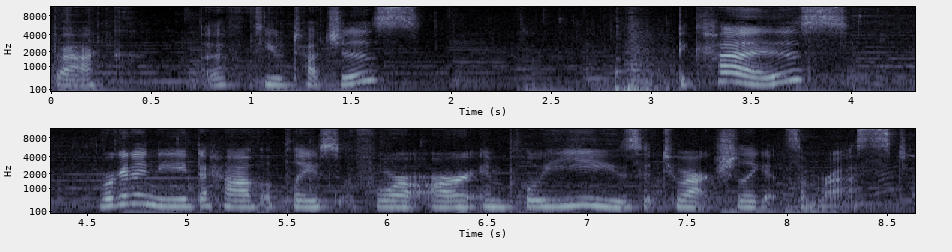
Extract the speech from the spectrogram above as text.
back a few touches because we're going to need to have a place for our employees to actually get some rest.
